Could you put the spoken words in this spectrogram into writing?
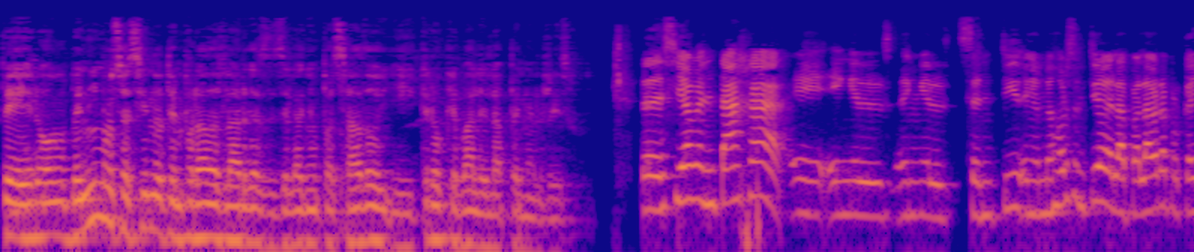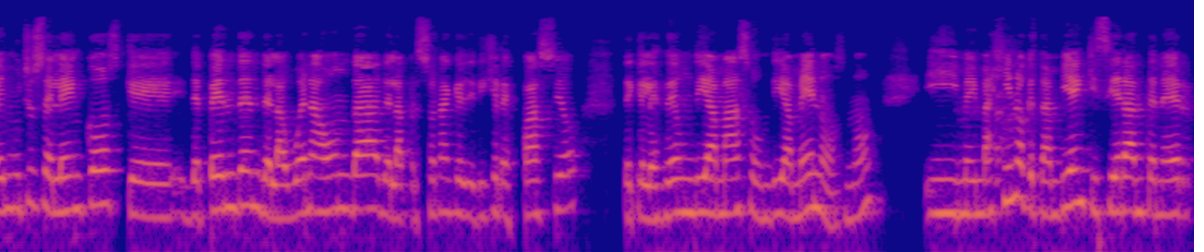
pero venimos haciendo temporadas largas desde el año pasado y creo que vale la pena el riesgo. Te decía ventaja eh, en, el, en, el sentido, en el mejor sentido de la palabra, porque hay muchos elencos que dependen de la buena onda de la persona que dirige el espacio, de que les dé un día más o un día menos, ¿no? Y me imagino que también quisieran tener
